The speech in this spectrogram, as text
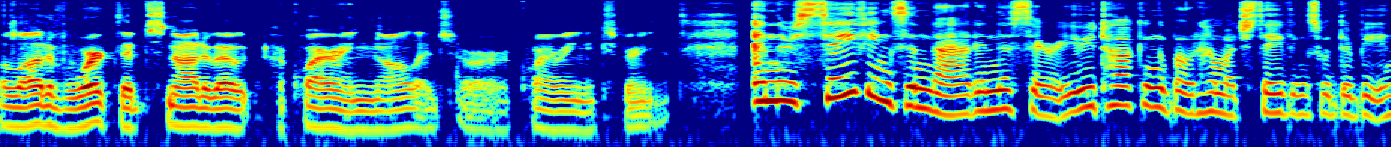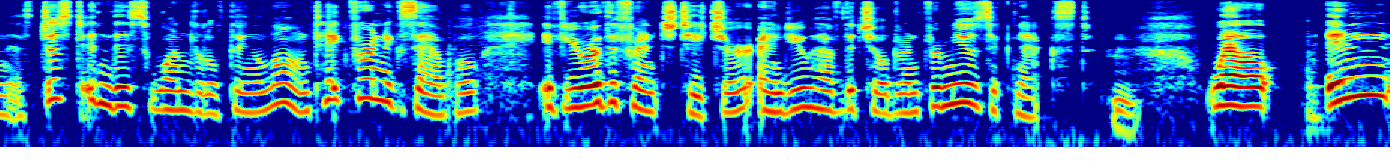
a lot of work that's not about acquiring knowledge or acquiring experience. And there's savings in that in this area. You're talking about how much savings would there be in this? Just in this one little thing alone. Take for an example, if you're the French teacher and you have the children for music next. Hmm. Well, in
